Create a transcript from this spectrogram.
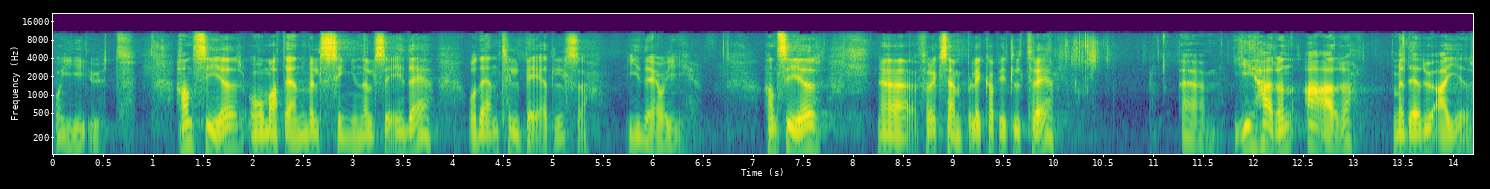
å gi ut. Han sier om at det er en velsignelse i det, og det er en tilbedelse i det å gi. Han sier eh, f.eks. i kapittel 3 eh, Gi Herren ære med det du eier,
